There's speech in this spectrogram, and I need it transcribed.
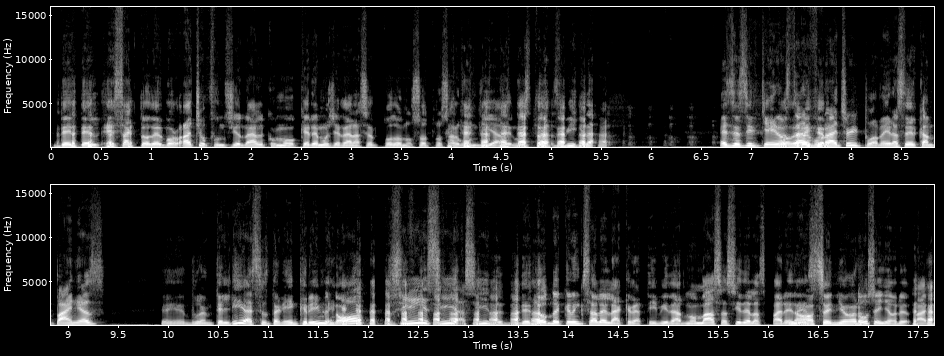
de- del, exacto, del borracho funcional como queremos llegar a ser todos nosotros algún día de nuestras vidas. Es decir, quiero Poder estar borracho y poder hacer campañas eh, durante el día, eso estaría increíble. No, sí, sí, así. ¿De, de dónde creen que sale la creatividad? ¿Nomás así de las paredes? No, señor. No, señores, hay,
